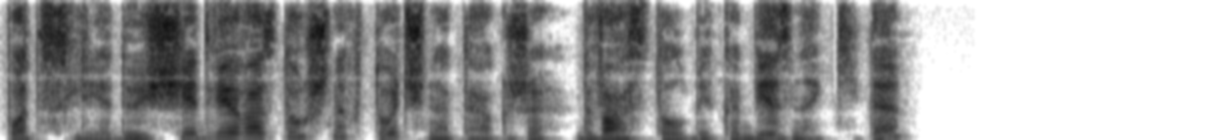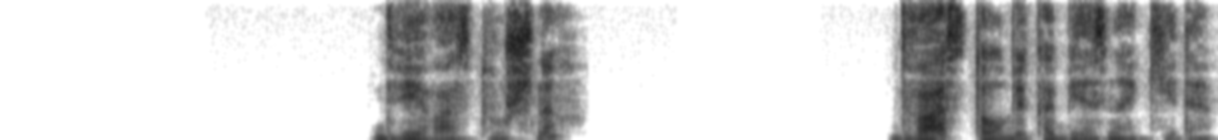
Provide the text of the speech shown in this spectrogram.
Под следующие две воздушных точно так же два столбика без накида, 2 воздушных, 2 столбика без накида.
